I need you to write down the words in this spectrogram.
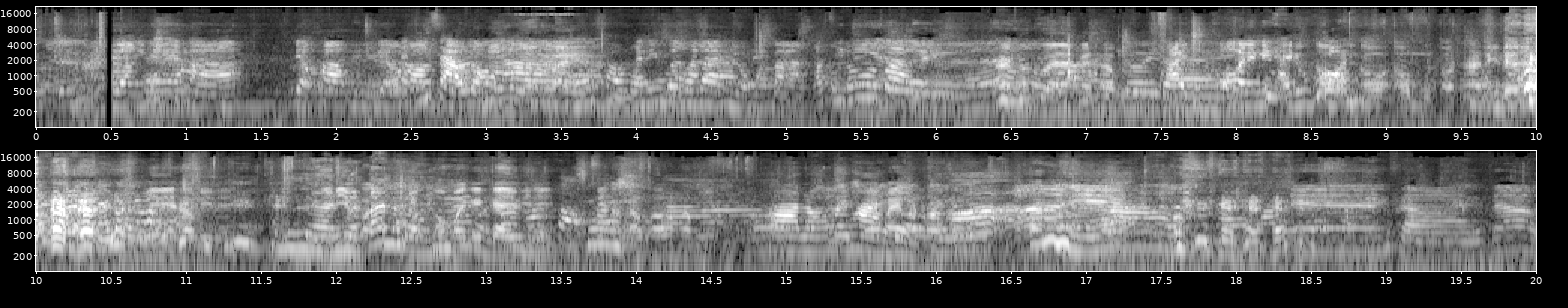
คะ เดี๋ยวความเดี๋ยวความสาวหลงมาอันนี้เมืองอะไรหลงมางก็ที่นี่เลยถ่ายรูปด้วยได้ไหมครับ ถ่ายทุกคนอันนี้ถ่ายทุกคนเอาเอามือเอาท่านี้ด้นี่เลยครับนี่เลยนี่มาเอามาใกล้ๆพี่นี่นี่เอาเอาทำนี้พาน้องไปถ่ายแบบต้นต้นเหวหนึ่งสองสาม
